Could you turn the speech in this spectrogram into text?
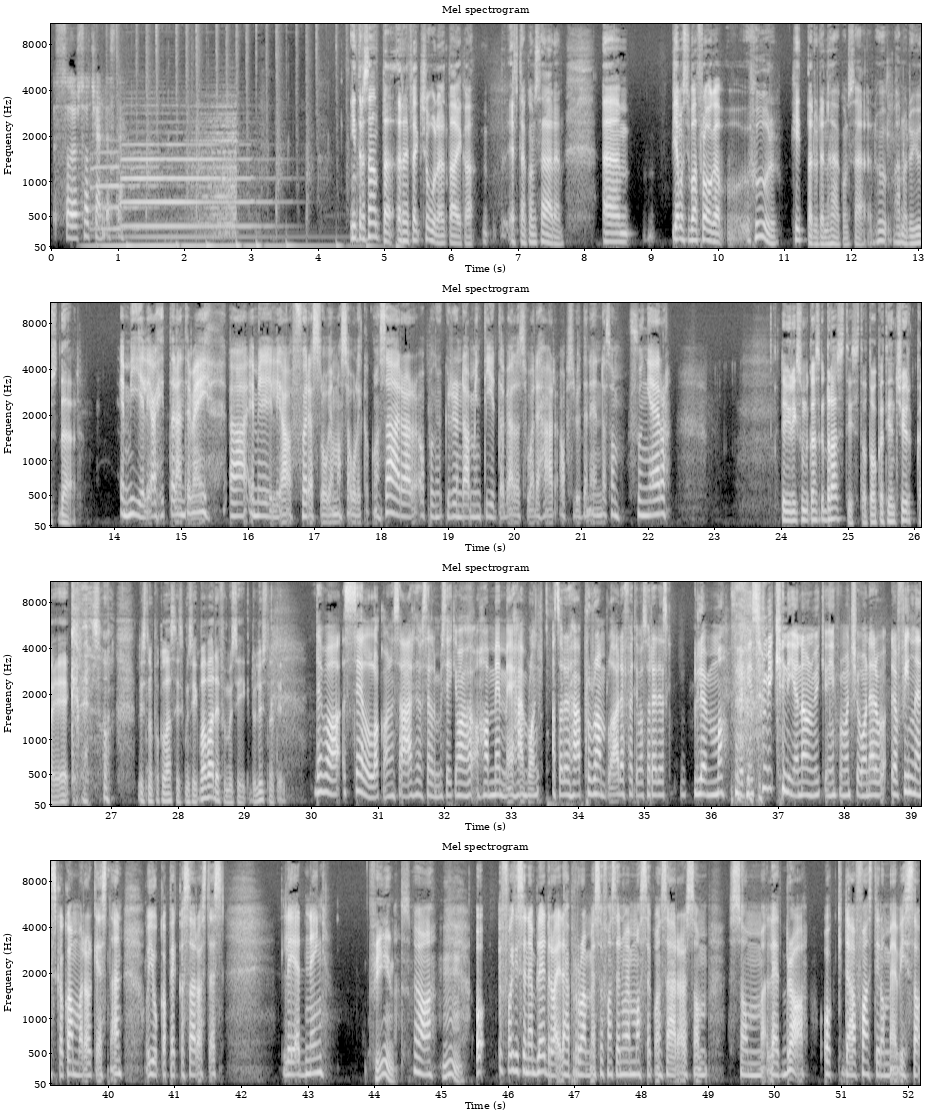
Så, så kändes det. Intressanta reflektioner, Taika, efter konserten. Um, jag måste bara fråga, hur hittade du den här konserten? Hur hamnade du just där? Emilia hittade den till mig. Uh, Emilia föreslog en massa olika konserter och på grund av min tidtabell så var det här absolut den enda som fungerade. Det är ju liksom ganska drastiskt att åka till en kyrka i Ekenäs och lyssna på klassisk musik. Vad var det för musik du lyssnade till? Det var cellokonsert, det var cellmusik. Jag har med mig här, bland, alltså det här programbladet för att jag var så rädd att jag skulle glömma. För det finns så mycket nya namn och mycket information. Det var, det var finländska kammarorkestern och Jukka-Pekka Sarastes ledning. Fint. Ja. Mm. Och faktiskt när jag bläddrade i det här programmet så fanns det nog en massa konserter som, som lät bra. Och där fanns till och med vissa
